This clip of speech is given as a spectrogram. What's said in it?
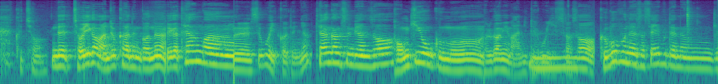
그쵸. 근데 저희가 만족하는 거는 저희가 태양광을 쓰고 있거든요. 태양광 쓰면서 전기요금은 절감이 많이 되고 음. 있어서 그 부분에서 세이브 되는 게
